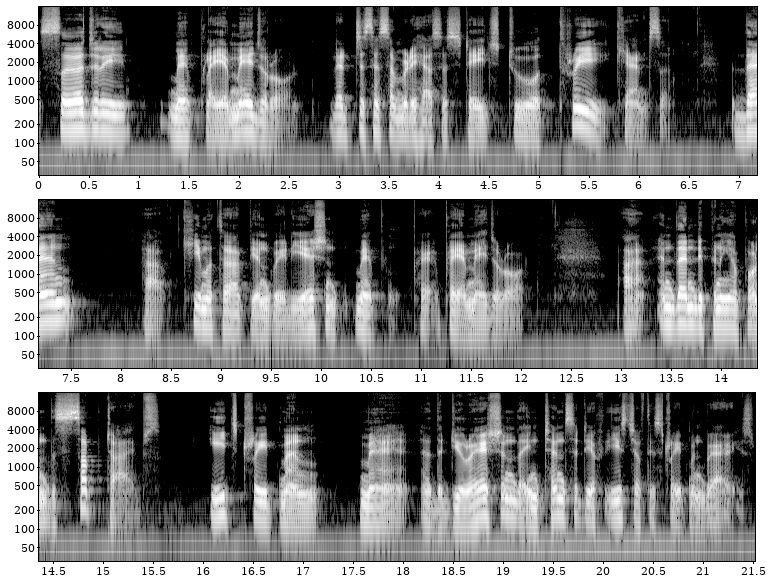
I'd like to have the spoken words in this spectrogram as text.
surgery may play a major role. Let's just say somebody has a stage two or three cancer. Then uh, chemotherapy and radiation may play a major role. Uh, and then, depending upon the subtypes, each treatment may, uh, the duration, the intensity of each of these treatment varies.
